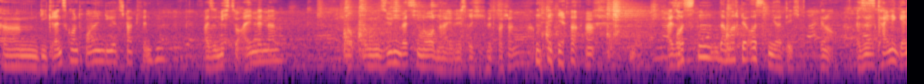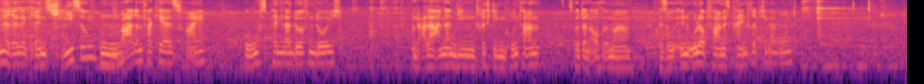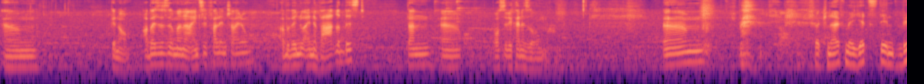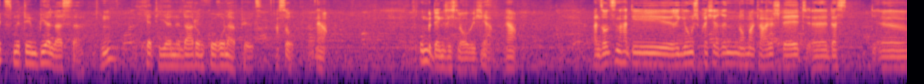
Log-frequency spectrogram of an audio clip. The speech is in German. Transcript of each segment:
Ähm, die Grenzkontrollen, die jetzt stattfinden. Also nicht zu allen Ländern. Ich glaube, irgendwie Süden, Westen, Norden, wenn ich es richtig mitverstanden habe. ja. Also, Osten, da macht der Osten ja dicht. genau. Also es ist keine generelle Grenzschließung. Der Warenverkehr ist frei. Berufspendler dürfen durch. Und alle anderen, die einen triftigen Grund haben. Es wird dann auch immer, also in Urlaub fahren ist kein triftiger Grund. Ähm, genau. Aber es ist immer eine Einzelfallentscheidung. Aber wenn du eine Ware bist, dann äh, brauchst du dir keine Sorgen machen. Ähm, Ich verkneife mir jetzt den Witz mit dem Bierlaster. Hm? Ich hätte hier eine Ladung Corona-Pilz. Ach so, ja. Unbedenklich, glaube ich. Ja. ja. Ansonsten hat die Regierungssprecherin nochmal klargestellt, äh, dass, äh,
